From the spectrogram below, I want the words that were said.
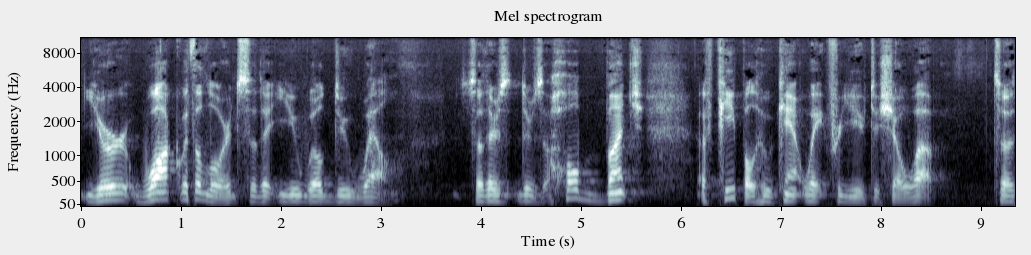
your walk with the Lord so that you will do well. So there's, there's a whole bunch of people who can't wait for you to show up. So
